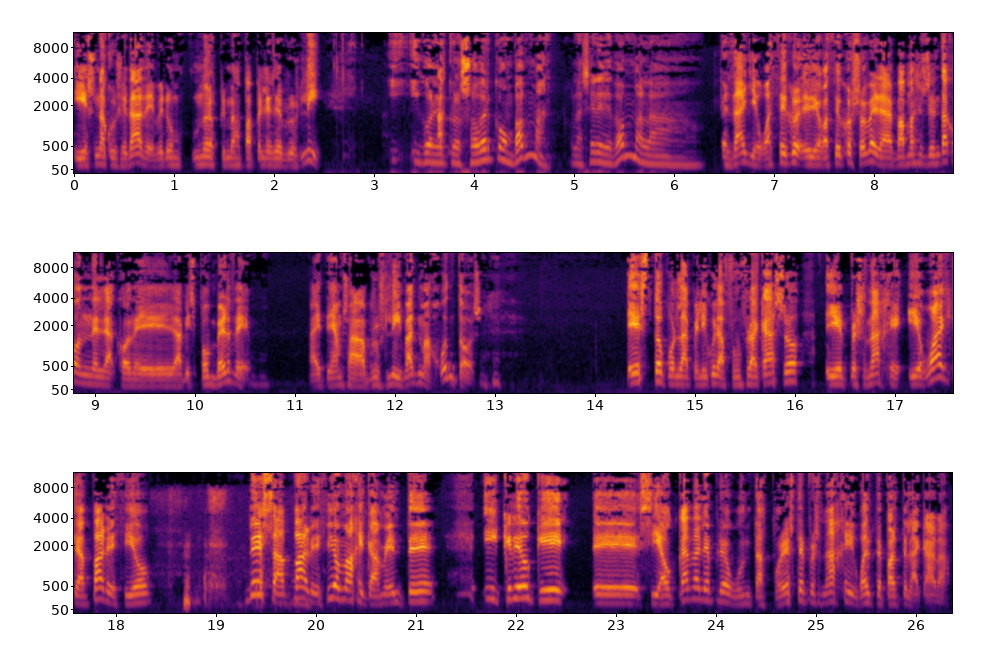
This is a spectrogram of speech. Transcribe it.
y es una curiosidad de ver un- uno de los primeros papeles de Bruce Lee. Y, y con el crossover con Batman, con la serie de Batman, la... ¿Verdad? Llegó a hacer, llegó a hacer crossover Batman 60 con el, con el avispón verde. Ahí teníamos a Bruce Lee y Batman juntos. esto por la película fue un fracaso y el personaje, igual que apareció, desapareció mágicamente y creo que eh, si a Okada le preguntas por este personaje, igual te parte la cara.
